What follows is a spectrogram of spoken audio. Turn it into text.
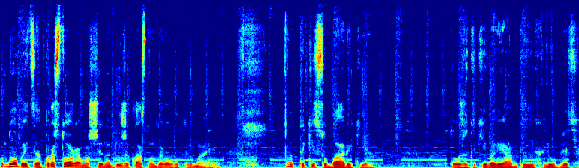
Подобається, простора машина, дуже класну дорогу тримає. От такі субарики. Теж такі варіанти їх люблять.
